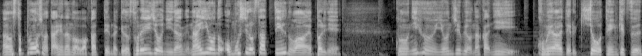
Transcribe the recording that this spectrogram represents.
あのストップモーションが大変なのは分かってるんだけどそれ以上に内容の面白さっていうのはやっぱりねこの2分40秒の中に込められている起承転結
